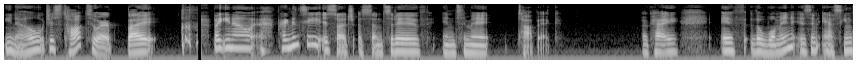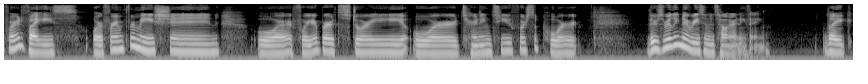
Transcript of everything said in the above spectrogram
you know, just talk to her. But, but you know, pregnancy is such a sensitive, intimate topic. Okay. If the woman isn't asking for advice or for information, or for your birth story, or turning to you for support, there's really no reason to tell her anything. Like,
